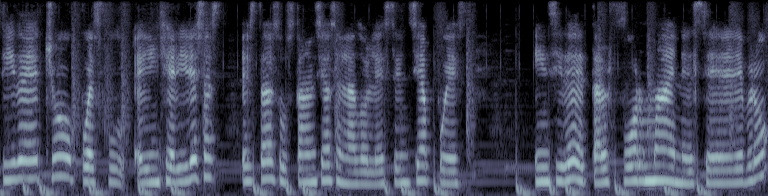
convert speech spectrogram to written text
Sí, de hecho, pues e ingerir esas, estas sustancias en la adolescencia, pues incide de tal forma en el cerebro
